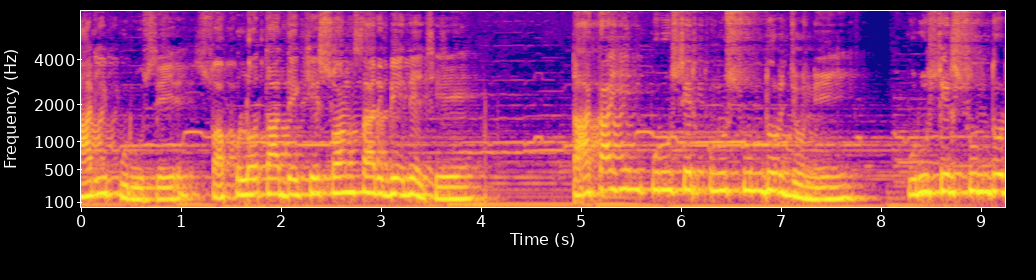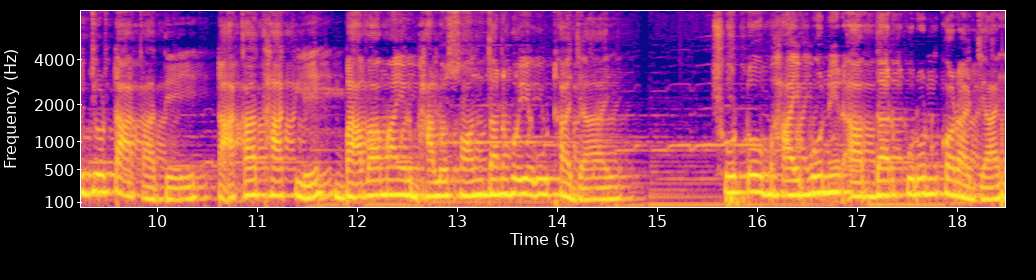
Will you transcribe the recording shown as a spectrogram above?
নারী পুরুষের সফলতা দেখে সংসার বেঁধেছে। টাকাহীন পুরুষের কোনো সৌন্দর্য নেই। পুরুষের সৌন্দর্য টাকাতে, টাকা থাকলে বাবা মায়ের ভালো সন্তান হয়ে ওঠা যায়। ছোট ভাই বোনের আবদার পূরণ করা যায়,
